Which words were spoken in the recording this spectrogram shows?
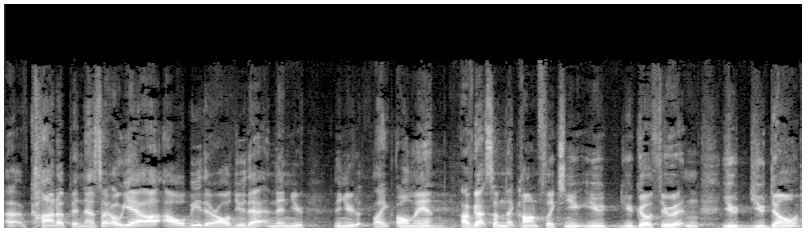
uh, caught up in that. It's like, oh, yeah, I'll, I'll, be there. I'll do that. And then you're, then you're like, oh, man, I've got something that conflicts. And you, you, you go through it and you, you don't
